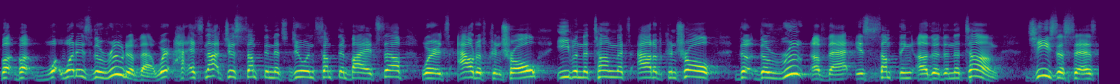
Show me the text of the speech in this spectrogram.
But but what, what is the root of that? Where it's not just something that's doing something by itself where it's out of control. Even the tongue that's out of control, the, the root of that is something other than the tongue. Jesus says,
